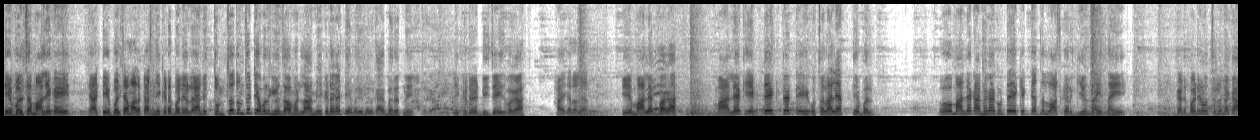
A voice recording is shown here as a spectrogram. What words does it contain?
टेबलचा मालिक आहेत ह्या टेबलच्या मालकास इकडे बनवलं आणि तुमचं तुमचं टेबल घेऊन जा म्हटलं. आम्ही इकडे काय टेबल बिबल काय भरत नाही. इकडे डीजे बघा. काय करायला हे मालक बघा. मालक एकटे एकटं टे उचलाल्यात टेबल. ओ मालक आम्ही काय कुठं एक एक त्यातलं लॉस कर घेऊन जाईत नाही. गडबडी उचलू नका.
